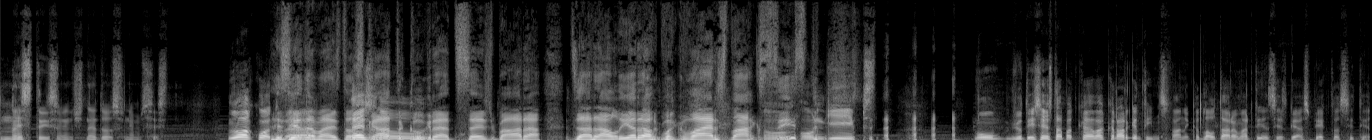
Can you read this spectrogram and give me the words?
Nestīs viņš, nedos viņam sist. No, ko tu Es iedomājos, ka Nezinu. skatu kungrēta sēž bārā, dzer alu, ierauga, man vairs nāks Un, sist. un gīps. Nu, jutīsies tāpat kā vakar Argentīnas fani, kad Lautāra Martīnas izgāja uz piekto sitienu.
